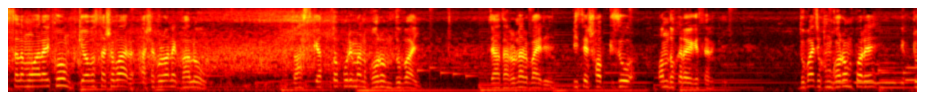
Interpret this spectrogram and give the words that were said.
আসসালামু আলাইকুম। কি অবস্থা সবার? আশা করি অনেক ভালো। তো আজকে এত পরিমাণ গরম দুবাই, যা ধারণার বাইরে, পিছে সব কিছু অন্ধকার হয়ে গেছে আর কি। দুবাই যখন গরম পড়ে, একটু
